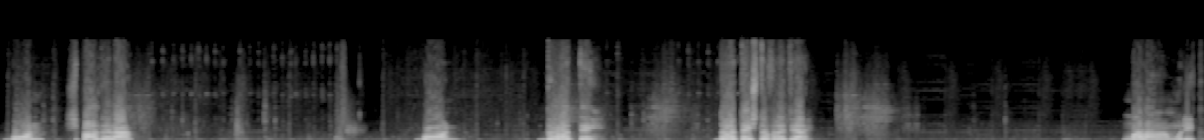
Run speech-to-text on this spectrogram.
Bun. Și pe al doilea. Bun. Du-te. Du-te și tu, frățioare. Mă, l-am murit.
